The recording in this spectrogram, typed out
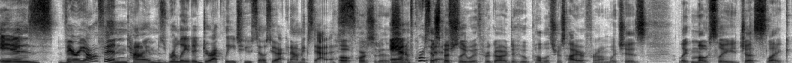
is very oftentimes related directly to socioeconomic status Oh, of course it is. And of course it is. Especially with regard to who publishers hire from, which is like mostly just like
